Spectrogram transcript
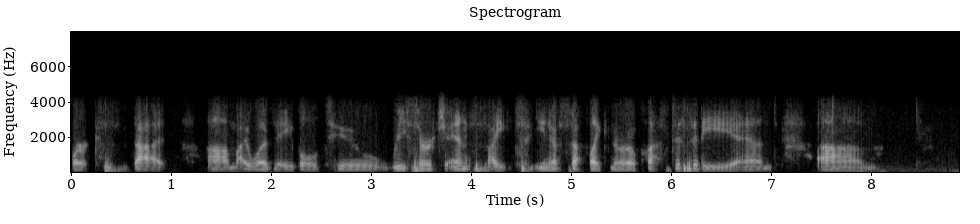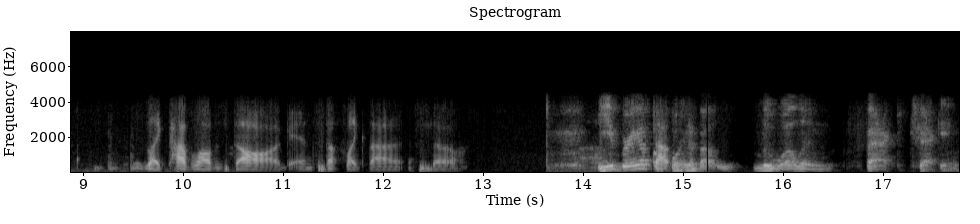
works, that um, I was able to research and cite, you know, stuff like neuroplasticity and um, like Pavlov's dog and stuff like that. So. um, You bring up a that- point about Llewellyn fact checking.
